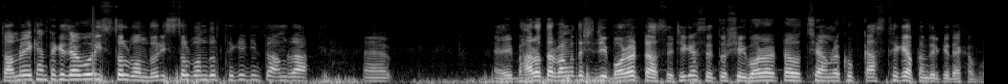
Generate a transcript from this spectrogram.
তো আমরা এখান থেকে যাব স্থল বন্দর। স্থল বন্দর থেকে কিন্তু আমরা এই ভারত আর বাংলাদেশের যে বর্ডারটা আছে, ঠিক আছে? তো সেই বর্ডারটা হচ্ছে আমরা খুব কাছ থেকে আপনাদেরকে দেখাবো।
